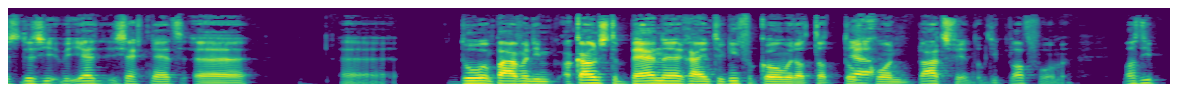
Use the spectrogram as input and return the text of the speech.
Dus, dus je- jij zegt net, eh, eh, door een paar van die accounts te bannen, ga je natuurlijk niet voorkomen dat dat toch Ja. gewoon plaatsvindt op die platformen. Maar, als die,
